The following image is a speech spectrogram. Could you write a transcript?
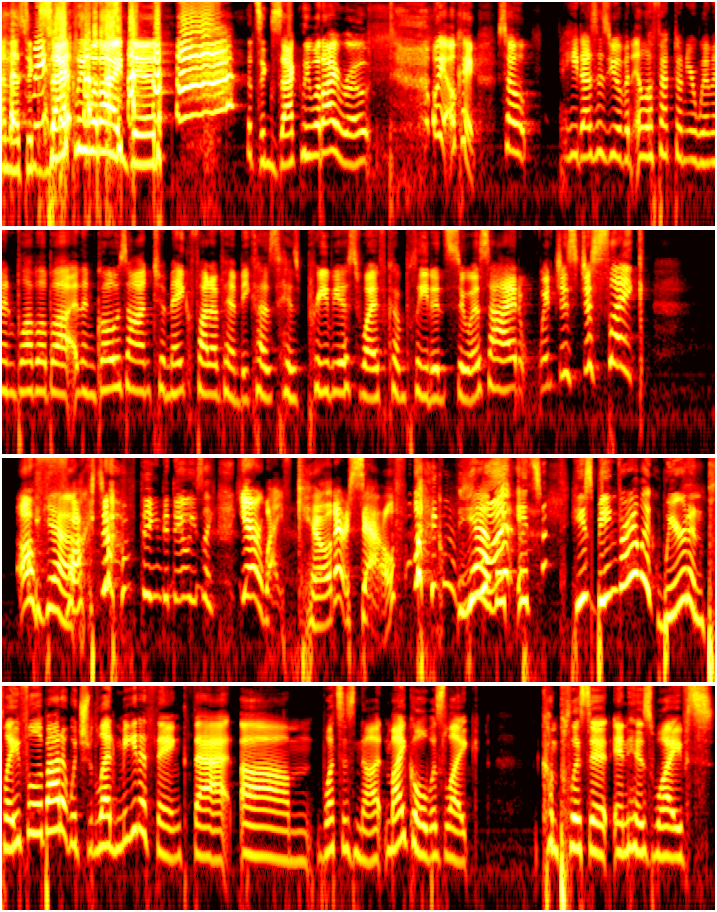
and that's exactly what I did. that's exactly what I wrote. Oh yeah, okay. So he does is you have an ill effect on your women, blah blah blah, and then goes on to make fun of him because his previous wife completed suicide, which is just like a Yeah. fucked up thing to do. He's like, Your wife killed herself. Like Yeah, what? like it's he's being very like weird and playful about it, which led me to think that um what's his nut? Michael was like complicit in his wife's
